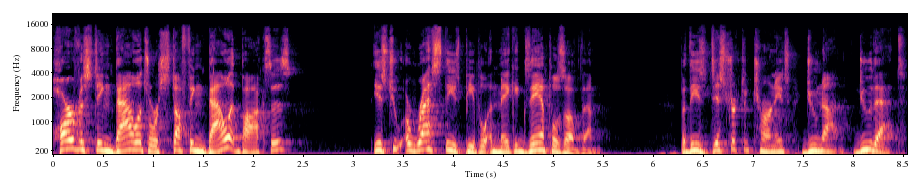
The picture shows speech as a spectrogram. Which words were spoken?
harvesting ballots or stuffing ballot boxes is to arrest these people and make examples of them. But these district attorneys do not do that.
